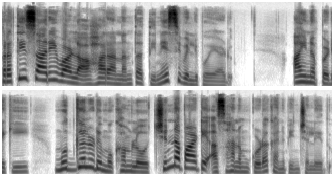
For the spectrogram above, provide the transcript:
ప్రతిసారీ వాళ్ళ ఆహారానంతా తినేసి వెళ్ళిపోయాడు. అయినప్పటికీ ముద్గలుడి ముఖంలో చిన్నపాటి అసహనం కూడా కనిపించలేదు.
